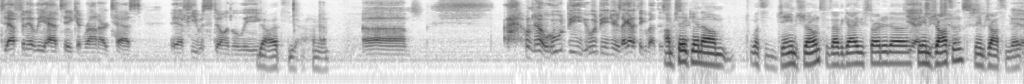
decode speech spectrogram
definitely have taken Ron Artest if he was still in the league. Yeah, that's yeah. I mean, Um, I don't know who would be who would be in yours. I got to think about this. I'm taking um, what's it, James Jones? Is that the guy who started uh, Yeah, James, James Johnson? Jones. James Johnson, right? Yeah.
